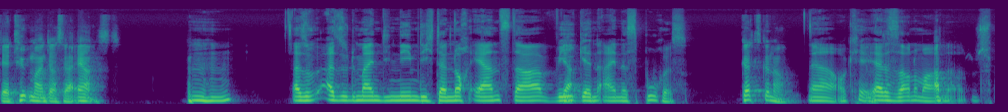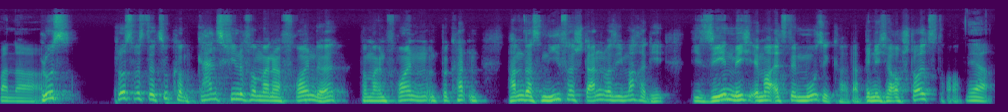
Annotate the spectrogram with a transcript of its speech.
der Typ meint das ja ernst. Mhm. Also, also du meinst, die nehmen dich dann noch ernster wegen ja. eines Buches. Ganz genau. Ja, okay. Ja, das ist auch nochmal Ab, ein spannender. Plus, plus was dazu kommt, ganz viele von meiner Freunde, von meinen Freunden und Bekannten haben das nie verstanden, was ich mache. Die, die sehen mich immer als den Musiker. Da bin ich ja auch stolz drauf. Ja.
